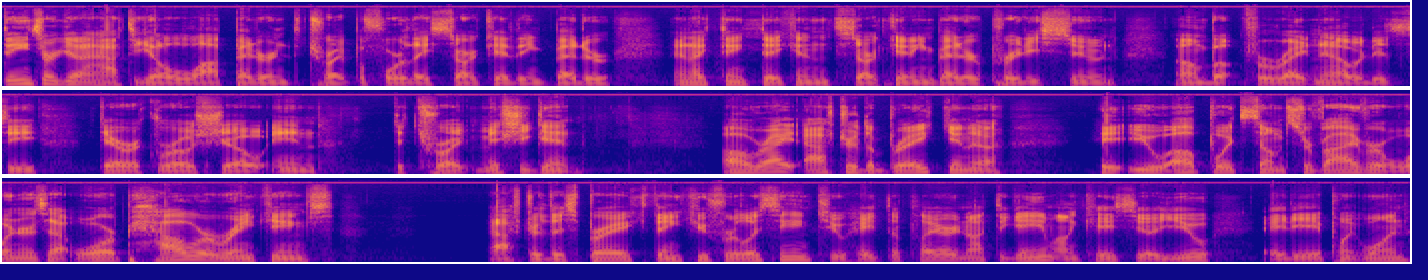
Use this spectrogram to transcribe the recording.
things are gonna have to get a lot better in Detroit before they start getting better, and I think they can start getting better pretty soon. Um, but for right now, it is the Derrick Rose show in Detroit, Michigan. All right, after the break, gonna hit you up with some Survivor Winners at War power rankings. After this break, thank you for listening to Hate the Player, Not the Game on KCOU 88.1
